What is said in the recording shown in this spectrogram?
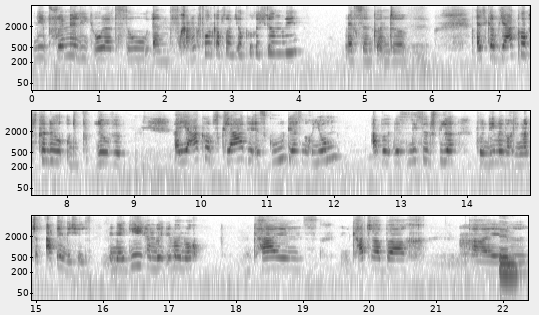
nee, Premier League oder zu ähm, Frankfurt gab es auch Gerüchte irgendwie wechseln könnte. Also ich glaube, Jakobs könnte weil Jakobs, klar, der ist gut, der ist noch jung, aber das ist nicht so ein Spieler, von dem einfach die Mannschaft abhängig ist. Wenn er geht, haben wir immer noch Keins, einen Katterbach, einen. Ähm.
